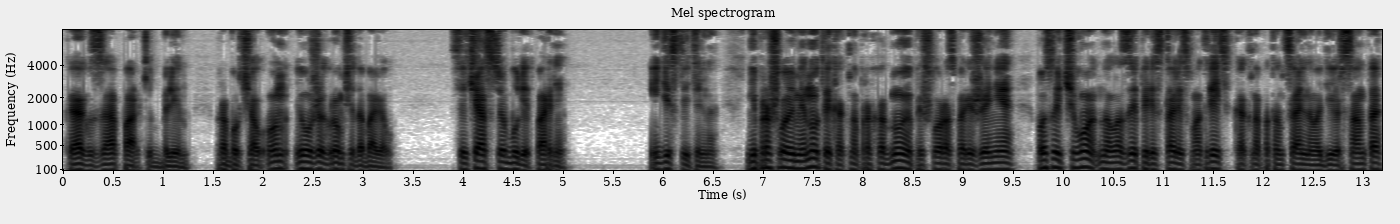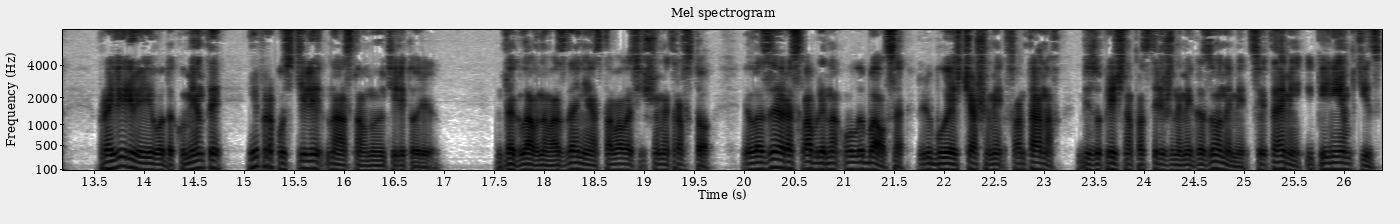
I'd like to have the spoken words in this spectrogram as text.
«Как в зоопарке, блин!» — пробурчал он и уже громче добавил. «Сейчас все будет, парни». И действительно, не прошло и минуты, как на проходную пришло распоряжение, после чего на лазе перестали смотреть, как на потенциального диверсанта, проверили его документы и пропустили на основную территорию. До главного здания оставалось еще метров сто, и Лазе расслабленно улыбался, любуясь чашами фонтанов, безупречно подстриженными газонами, цветами и пением птиц,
